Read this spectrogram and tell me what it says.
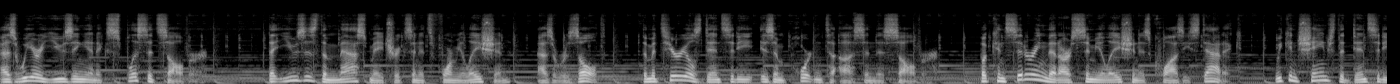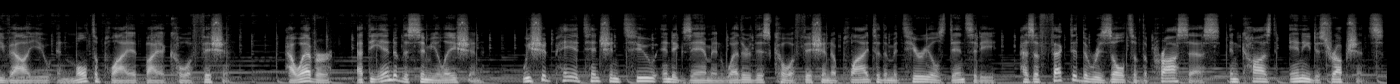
As we are using an explicit solver, that uses the mass matrix in its formulation. As a result, the material's density is important to us in this solver. But considering that our simulation is quasi-static, we can change the density value and multiply it by a coefficient. However, at the end of the simulation, we should pay attention to and examine whether this coefficient applied to the material's density has affected the results of the process and caused any disruptions.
